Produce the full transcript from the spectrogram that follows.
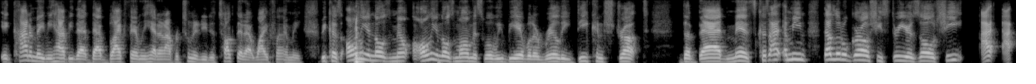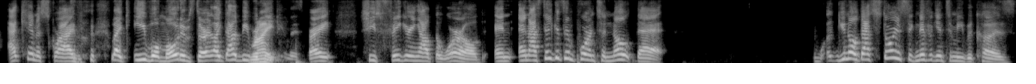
it kind of made me happy that that black family had an opportunity to talk to that white family because only in those only in those moments will we be able to really deconstruct the bad myths because I, I mean that little girl she's three years old she I, I, I can't ascribe like evil motives to her. Like that would be ridiculous, right. right? She's figuring out the world, and and I think it's important to note that you know that story is significant to me because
